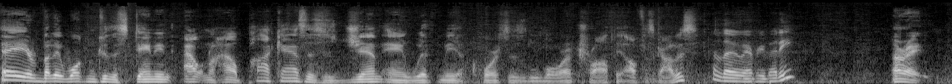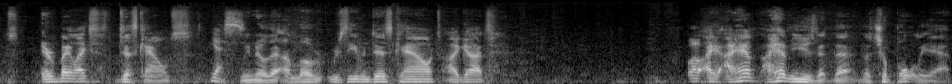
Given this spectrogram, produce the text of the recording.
Hey, everybody, welcome to the Standing Out in Ohio podcast. This is Jim, and with me, of course, is Laura Troth, the office goddess. Hello, everybody. All right, everybody likes discounts. Yes. We know that. I love receiving discount. I got, well, I, I have I haven't used it, the, the Chipotle app.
